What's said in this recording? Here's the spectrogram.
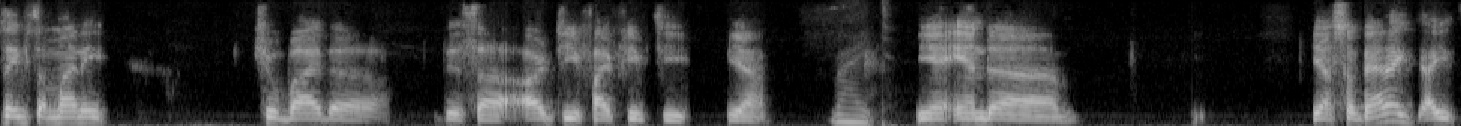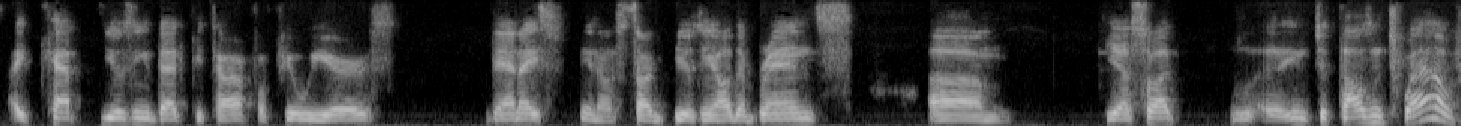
saved some money to buy the this uh, RG 550. Yeah. Right. Yeah, and um, yeah, so then I, I I kept using that guitar for a few years. Then i you know started using other brands. Um, yeah, so I, in 2012,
